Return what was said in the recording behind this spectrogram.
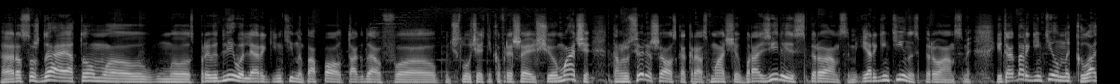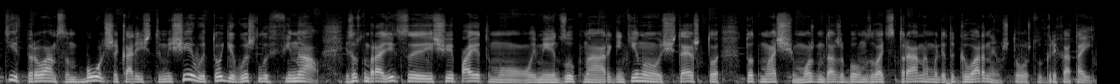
э, рассуждая о том, э, м, справедливо ли Аргентина попала тогда в э, число участников решающего матча, там же все решалось как раз в матчах Бразилии с перуанцами и Аргентины с перуанцами. И тогда Аргентина, наколотив перуанцам большее количество мячей, в итоге вышла в финал. И, собственно, бразильцы еще и поэтому имеют зуб на Аргентину, считая, что тот матч можно даже было называть странным или договорным, что уж тут греха таить.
